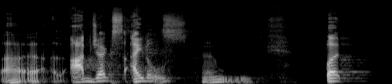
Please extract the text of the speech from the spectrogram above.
uh, objects, idols. Um, but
